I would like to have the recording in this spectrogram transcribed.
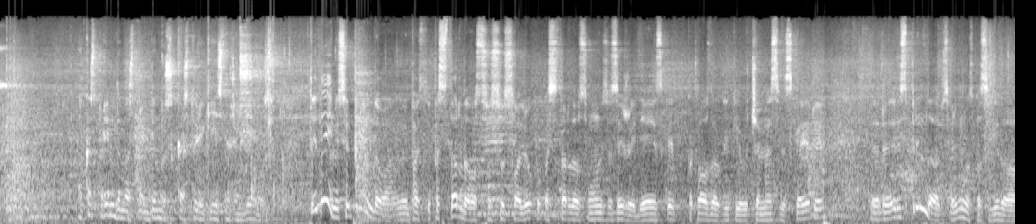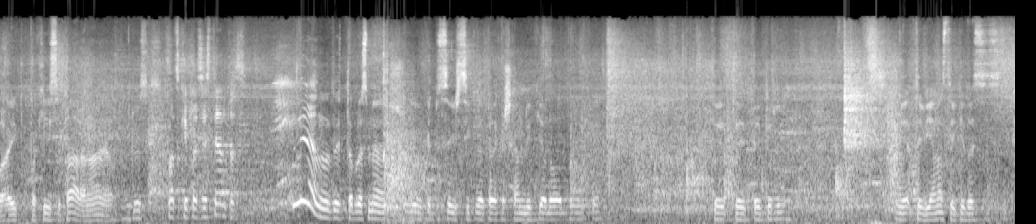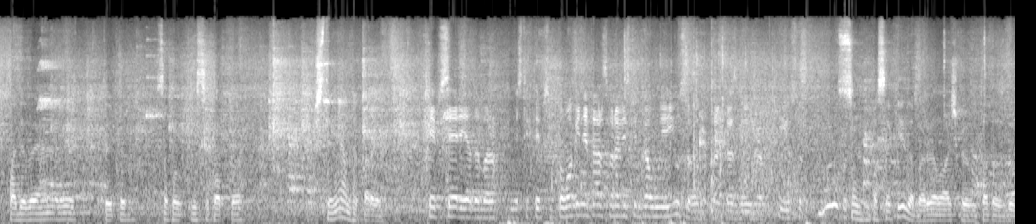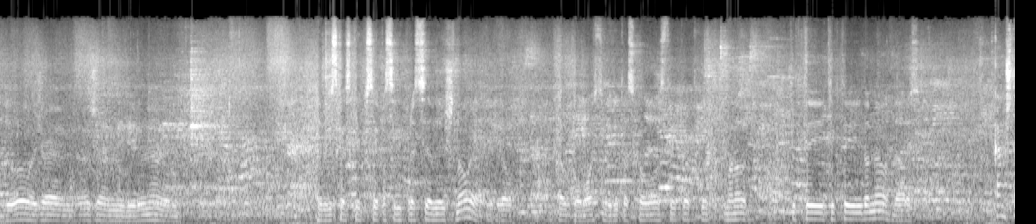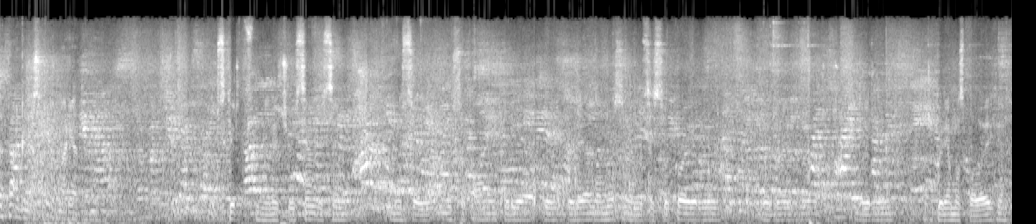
O kas priimdamas sprendimus, kas turi keisti žaidėjus? Tai Dainis ir priimdavo, pas, pasitardavo su, su Soliuku, pasitardavo su mumis visais žaidėjais, kaip paklausdavo, kaip jaučiamės viską ir, ir, ir jis priimdavo sprendimus, pasakydavo, eik pakeisti tarą, na, ir viskas. Pats kaip asistentas. Ne, nu tai ta prasme, jau kaip jisai išsikvėpė, kažkam reikėdavo, tai, tai, tai taip ir, tai vienas, tai kitas padeda jam ir taip ir, sakau, visi kartu išstenėjom tą pergalę. Kaip serija dabar, vis tik taip psichologinė persvara vis tik gal į jūsų rankas grįžo. Jūsų. Nu, sunku pasakyti dabar, vėl aišku, rezultatas 2-2, važiuojam, važiuojam į Vilnių ir, ir viskas, kaip jisai pasakyti, prasideda iš naujo ir vėl, vėl kovos, ir rytas kovos, taip pat, kaip, manau, tik tai, tik tai įdomiau darosi. Kam šitą pergalę skirti norėtum? Skirti norėčiau visiems, visiems mūsų, mūsų fanai, kurie, kurie nuo mūsų nenusisuko ir, ir, ir, ir, kurie mus palaikė.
